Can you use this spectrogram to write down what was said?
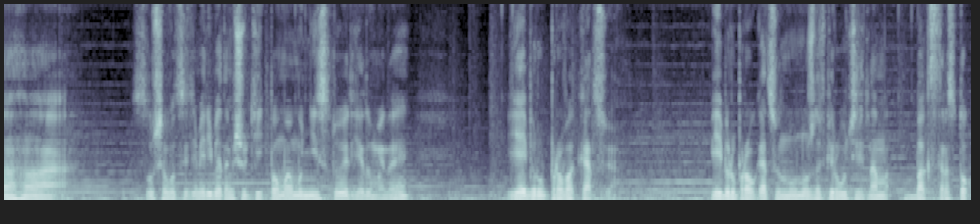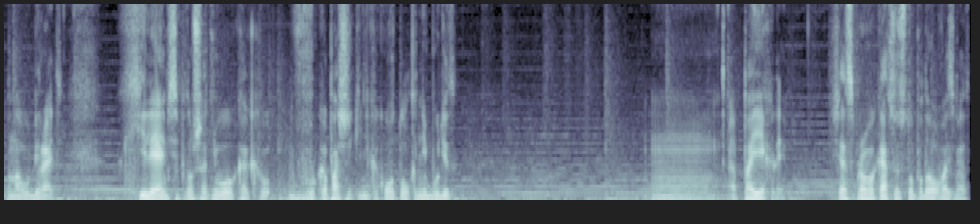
Ага. Слушай, вот с этими ребятами шутить, по-моему, не стоит, я думаю, да? Я беру провокацию. Я беру провокацию, но нужно в первую очередь нам Бакстера Стокмана убирать. Хиляемся, потому что от него, как в рукопашнике, никакого толка не будет. М -м Поехали. Сейчас провокацию стопудово возьмет.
